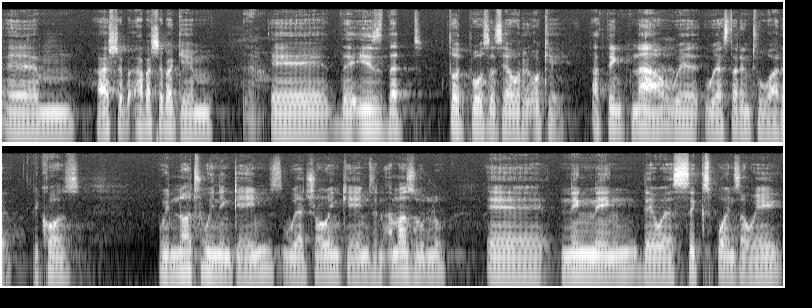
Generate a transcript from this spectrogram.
um Habasheba game yeah. uh, there is that thought process here okay I think now we're we're starting to worry because we're not winning games we're drawing games and Amazulu uh, Ning Ning they were six points away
